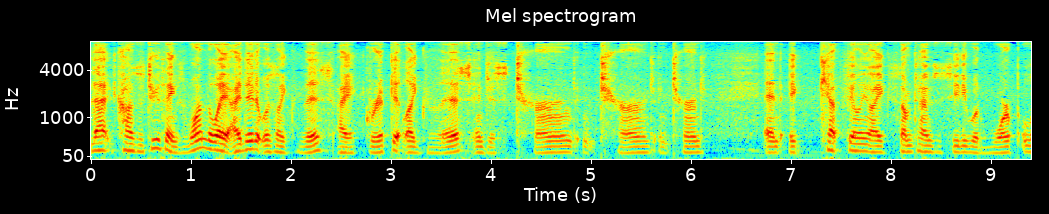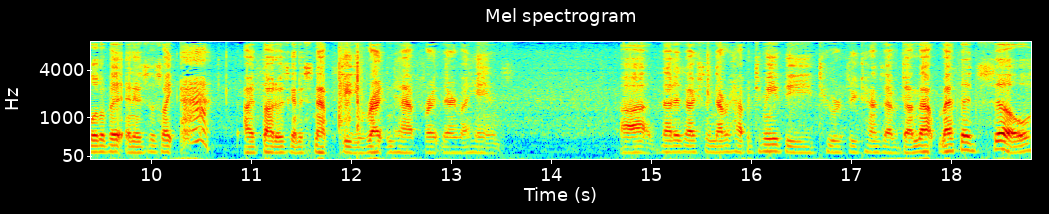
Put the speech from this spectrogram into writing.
that causes two things. One, the way I did it was like this. I gripped it like this and just turned and turned and turned. And it kept feeling like sometimes the CD would warp a little bit and it's just like, ah! I thought it was going to snap the CD right in half right there in my hands. Uh, that has actually never happened to me the two or three times I've done that method, so,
